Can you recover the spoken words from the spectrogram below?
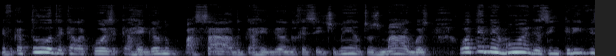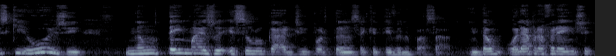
Né? Fica toda aquela coisa carregando um passado, carregando ressentimentos, mágoas, ou até memórias incríveis que hoje não tem mais esse lugar de importância que teve no passado. Então, olhar para frente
